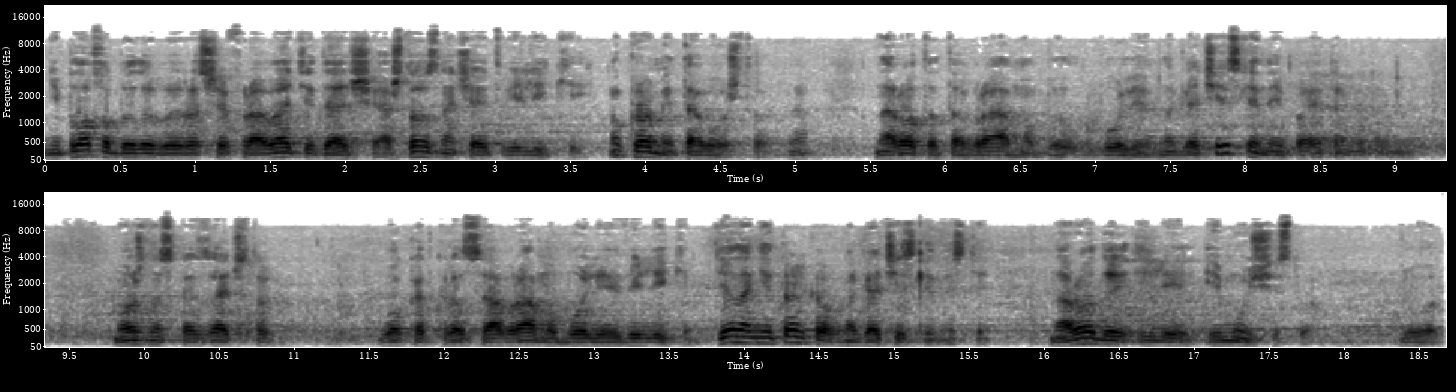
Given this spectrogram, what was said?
неплохо было бы расшифровать и дальше. А что означает великий? Ну, кроме того, что да, народ от Авраама был более многочисленный, поэтому можно сказать, что Бог открылся Аврааму более великим. Дело не только в многочисленности народа или имущества. Вот.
